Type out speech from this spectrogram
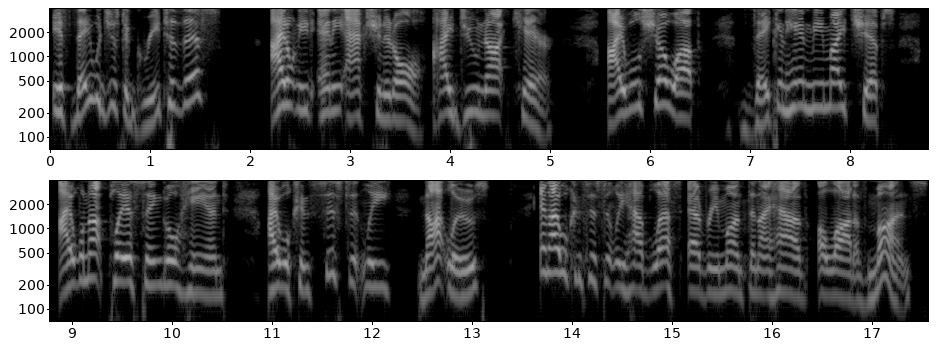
If they would just agree to this, I don't need any action at all. I do not care. I will show up. They can hand me my chips. I will not play a single hand. I will consistently not lose. And I will consistently have less every month than I have a lot of months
